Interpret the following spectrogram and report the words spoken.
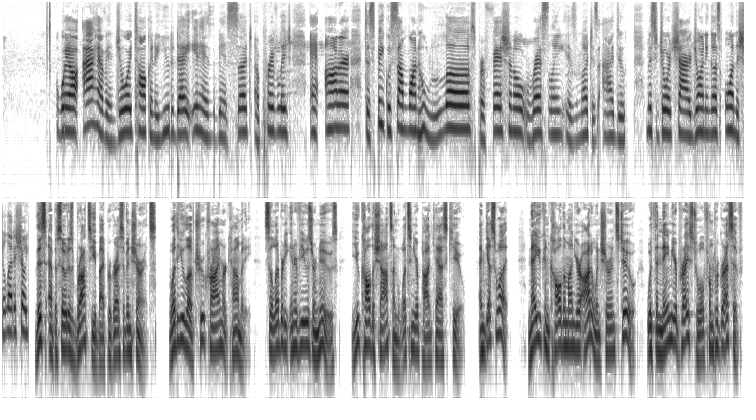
Well, I have enjoyed talking to you today. It has been such a privilege and honor to speak with someone who loves professional wrestling as much as I do. Mr. George Schire joining us on the Shaletta Show. This episode is brought to you by Progressive Insurance. Whether you love true crime or comedy, celebrity interviews or news, you call the shots on what's in your podcast queue. And guess what? Now you can call them on your auto insurance too with the Name Your Price tool from Progressive.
